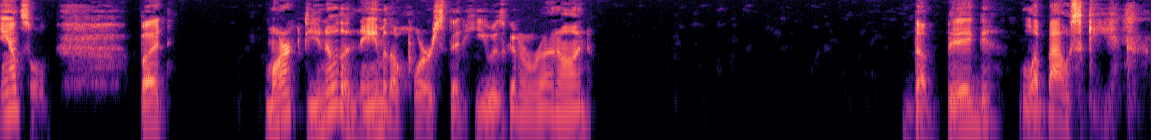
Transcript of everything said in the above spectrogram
canceled. But Mark, do you know the name of the horse that he was going to run on? The Big Lebowski.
